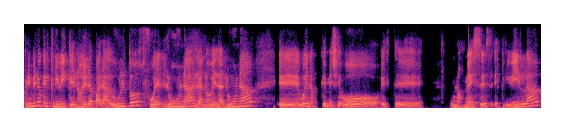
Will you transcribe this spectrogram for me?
primero que escribí que no era para adultos fue Luna, la novela Luna, eh, bueno, que me llevó este, unos meses escribirla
